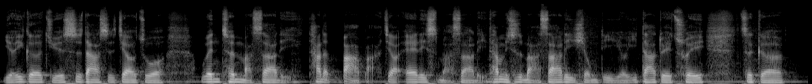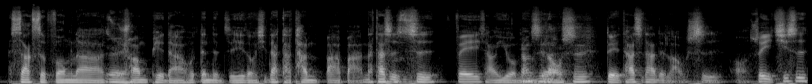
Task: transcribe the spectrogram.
有一个爵士大师叫做 Wynton Marsalis，他的爸爸叫 Alice Marsalis，他们就是马萨利兄弟，有一大堆吹这个。萨克斯风啦、对。trumpet 啊，或等等这些东西，那他他们爸爸，那他是是非常有名当时的老师。对，他是他的老师哦，所以其实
